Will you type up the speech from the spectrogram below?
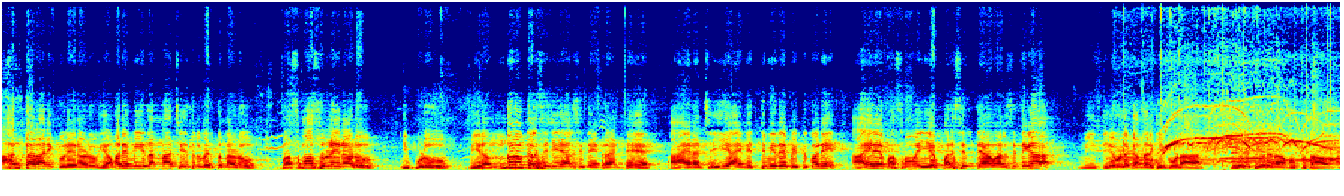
అహంకారానికి గురైనాడు. ఎవరి మీదన్నా చేతులు పెడుతున్నాడు. భస్మాసురుడైనాడు. ఇప్పుడు మీరందరూ కలిసి చేయాల్సింది ఏంట్రా అంటే ఆయన చెయ్యి ఆయన ఎత్తి మీదే పెట్టుకొని ఆయనే భస్మం అయ్యే పరిస్థితి తేవాల్సిందిగా మీ దేవుళ్ళకి అందరికీ కూడా పేరు పేరున మొక్కుతా ఉన్నా.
